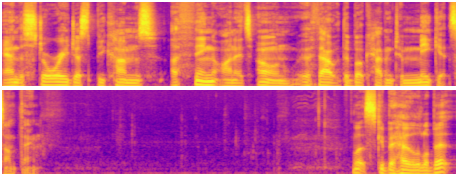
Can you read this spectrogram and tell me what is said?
and the story just becomes a thing on its own without the book having to make it something. Let's skip ahead a little bit.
